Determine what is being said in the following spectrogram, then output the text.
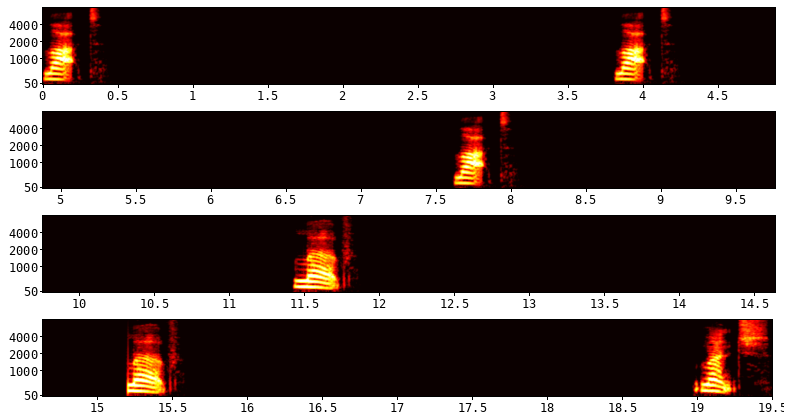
Lot. Lot. Lot. Love love. Lunch.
